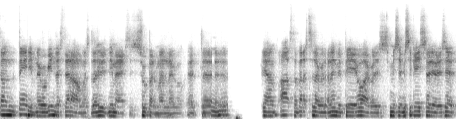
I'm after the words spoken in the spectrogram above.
ta on, teenib nagu kindlasti ära oma seda hüüdnime ehk siis Superman nagu, et mm. -hmm. ja aasta pärast seda, kui tal MVP hooaeg oli, siis mis see, mis see case oli, oli see, et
